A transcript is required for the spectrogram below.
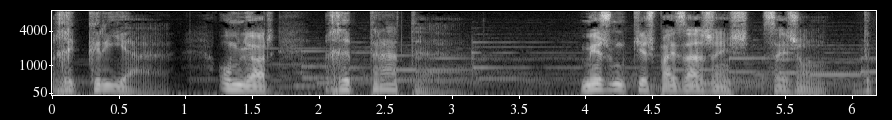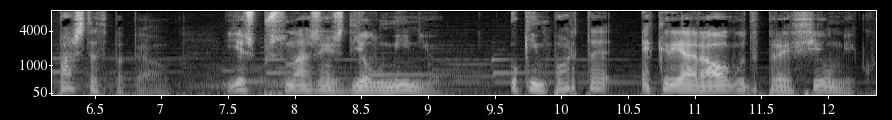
recria-a, ou melhor, retrata-a. Mesmo que as paisagens sejam de pasta de papel e as personagens de alumínio, o que importa é criar algo de pré-fílmico,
